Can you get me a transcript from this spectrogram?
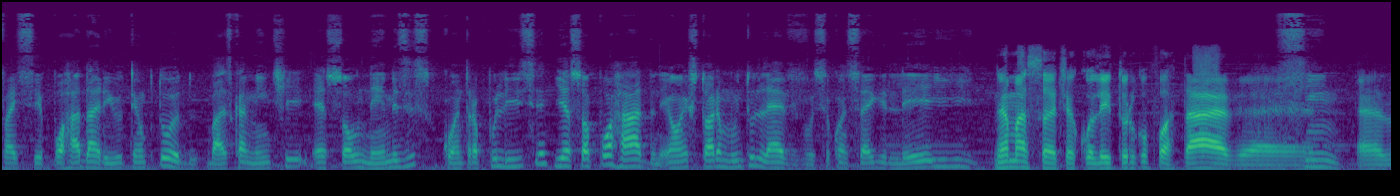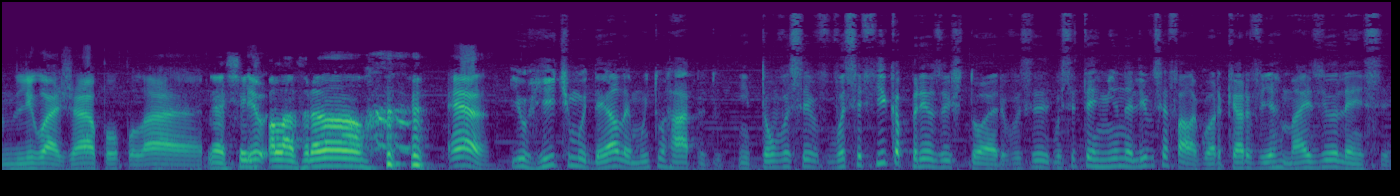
Vai ser porradaria o tempo todo. Basicamente é só o Nemesis contra a polícia e é só porrada. É uma história muito leve. Você consegue ler e. Não é maçante, é com leitura confortável, é, Sim. é linguajar popular. É cheio Eu- de palavrão. É, E o ritmo dela é muito rápido. Então você, você fica preso à história. Você, você termina ali e você fala, agora quero ver mais violência.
